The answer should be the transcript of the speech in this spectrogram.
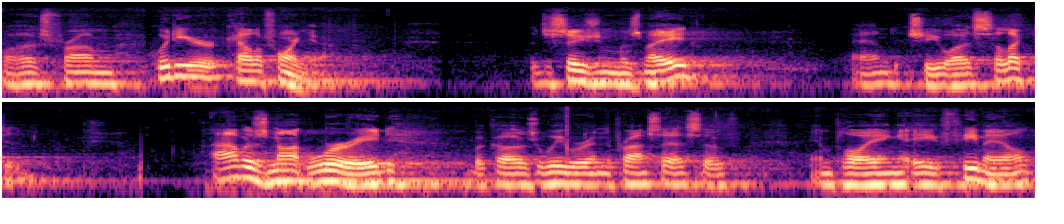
was from Whittier, California. The decision was made and she was selected. I was not worried because we were in the process of employing a female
